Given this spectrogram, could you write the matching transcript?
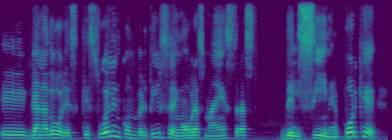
eh, ganadores que suelen convertirse en obras maestras del cine. ¿Por qué?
